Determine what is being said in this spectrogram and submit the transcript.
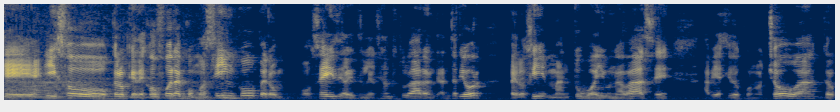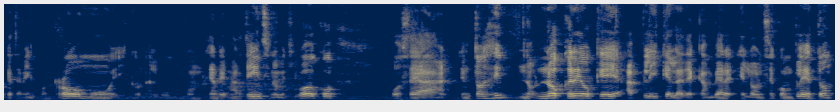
que hizo, creo que dejó fuera como cinco, pero, o seis de la selección titular anterior, pero sí mantuvo ahí una base. Había sido con Ochoa, creo que también con Romo y con, con Henry Martín, si no me equivoco. O sea, entonces no, no creo que aplique la de cambiar el once completo.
